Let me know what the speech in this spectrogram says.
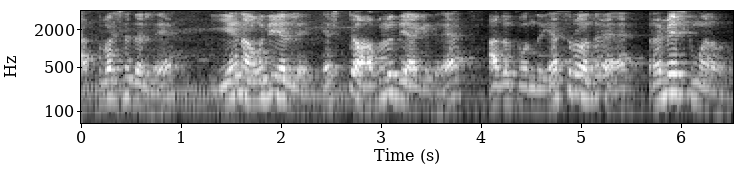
ಹತ್ತು ವರ್ಷದಲ್ಲಿ ಏನು ಅವಧಿಯಲ್ಲಿ ಎಷ್ಟು ಅಭಿವೃದ್ಧಿ ಆಗಿದ್ರೆ ಅದಕ್ಕೊಂದು ಹೆಸರು ಅಂದರೆ ರಮೇಶ್ ಕುಮಾರ್ ಅವರು.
